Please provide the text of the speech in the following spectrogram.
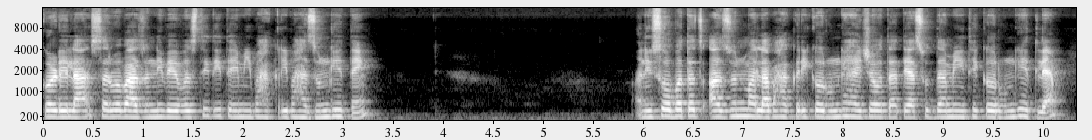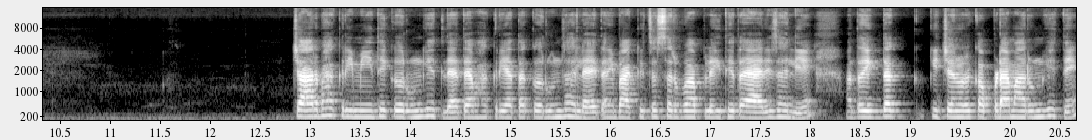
कडेला सर्व बाजूंनी व्यवस्थित इथे मी भाकरी भाजून घेते. आणि सोबतच अजून मला भाकरी करून घ्यायच्या होत्या त्यासुद्धा मी इथे करून घेतल्या. चार भाकरी मी इथे करून घेतल्या त्या भाकरी आता करून झाल्या आहेत आणि बाकीचं सर्व आपलं इथे तयारी झाली आहे. आता एकदा किचनवर कपडा मारून घेते.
